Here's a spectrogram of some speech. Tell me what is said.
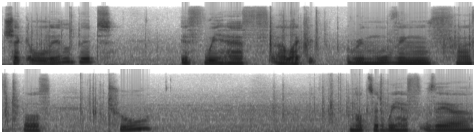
check a little bit if we have uh, like removing 512 2 not that we have there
